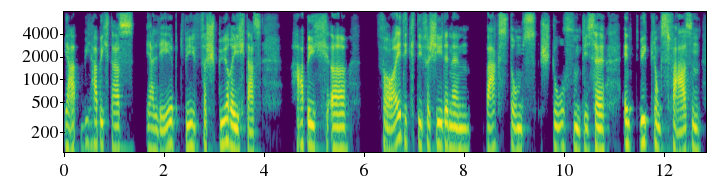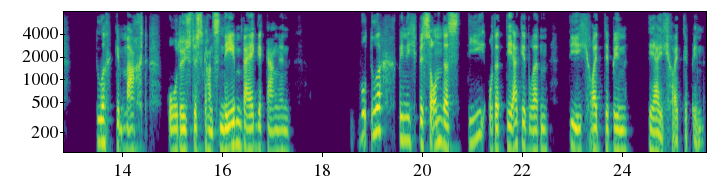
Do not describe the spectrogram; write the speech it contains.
ja, wie habe ich das erlebt, wie verspüre ich das? habe ich äh, freudig die verschiedenen Wachstumsstufen, diese Entwicklungsphasen durchgemacht oder ist es ganz nebenbei gegangen? Wodurch bin ich besonders die oder der geworden, die ich heute bin, der ich heute bin?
